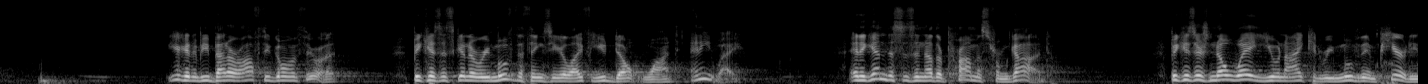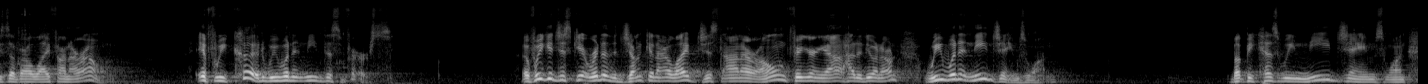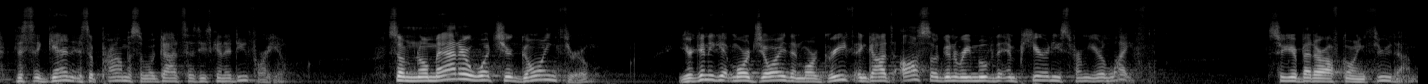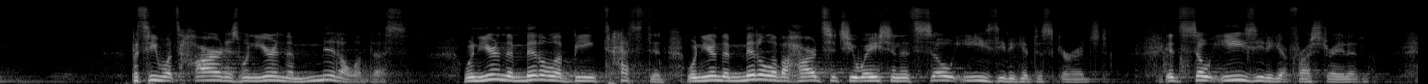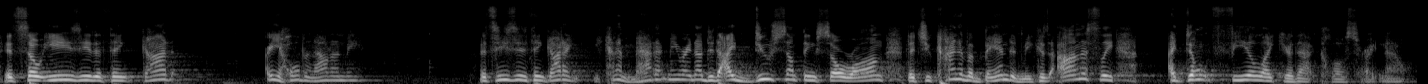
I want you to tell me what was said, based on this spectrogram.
You're going to be better off through going through it because it's going to remove the things in your life you don't want anyway. And again, this is another promise from God. Because there's no way you and I can remove the impurities of our life on our own. If we could, we wouldn't need this verse. If we could just get rid of the junk in our life just on our own, figuring out how to do it on our own, we wouldn't need James 1. But because we need James 1, this again is a promise of what God says He's going to do for you. So no matter what you're going through, you're going to get more joy than more grief, and God's also going to remove the impurities from your life. So you're better off going through them. But see, what's hard is when you're in the middle of this, when you're in the middle of being tested, when you're in the middle of a hard situation, it's so easy to get discouraged. It's so easy to get frustrated. It's so easy to think, God, are you holding out on me? It's easy to think, God, are you kind of mad at me right now? Did I do something so wrong that you kind of abandoned me? Because honestly, I don't feel like you're that close right now.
